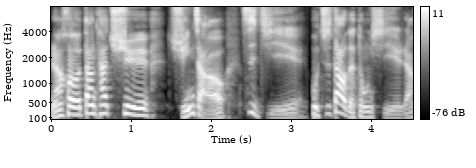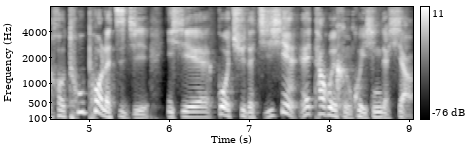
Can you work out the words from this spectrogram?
然后当他去寻找自己不知道的东西，然后突破了自己一些过去的极限，哎，他会很会心的笑。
